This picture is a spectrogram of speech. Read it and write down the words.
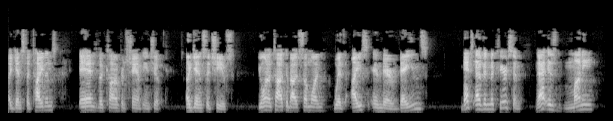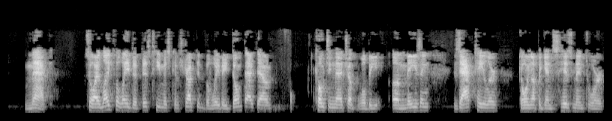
against the Titans and the conference championship against the Chiefs. You want to talk about someone with ice in their veins? That's Evan McPherson. That is Money Mac. So I like the way that this team is constructed, the way they don't back down. Coaching matchup will be amazing. Zac Taylor going up against his mentor,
